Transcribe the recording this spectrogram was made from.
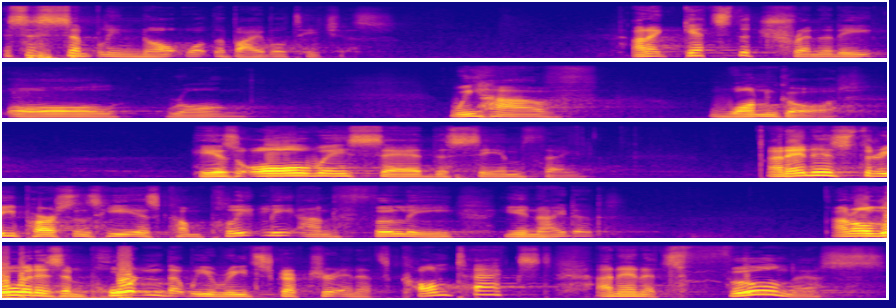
This is simply not what the Bible teaches. And it gets the Trinity all wrong we have one God. He has always said the same thing. And in his three persons, he is completely and fully united. And although it is important that we read Scripture in its context and in its fullness,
